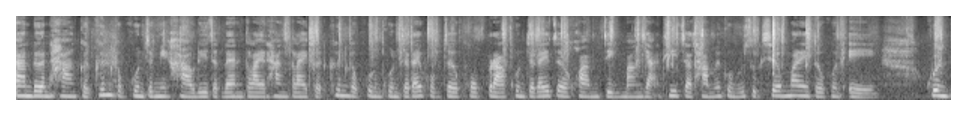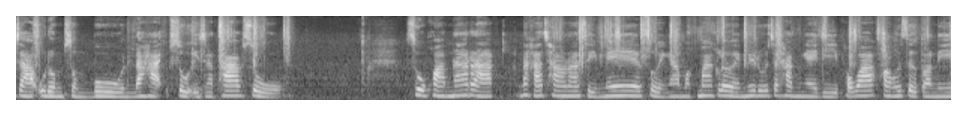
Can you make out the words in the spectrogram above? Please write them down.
การเดินทางเกิดขึ้นกับคุณจะมีข่าวดีจากแดนไกลทางไกลเกิดขึ้นกับคุณ คุณจะได้พบเจอพบรักคุณจะได้เจอความจริงบางอย่างที่จะทำให้คุณรู้สึกเชื่อมั่นในตัวคุณเอง คุณจะอุดมสมบูรณ์นะคะสู่อิสรภาพสู่สู่ความน่ารักนะคะ ชาวราศีเมษสวยงามมากๆเลย ไม่รู้จะทำยังไงดี เพราะว่าความรู้สึกตอนนี้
